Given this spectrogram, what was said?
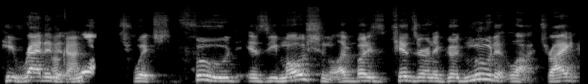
He read it okay. at lunch, which food is emotional. Everybody's kids are in a good mood at lunch, right?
